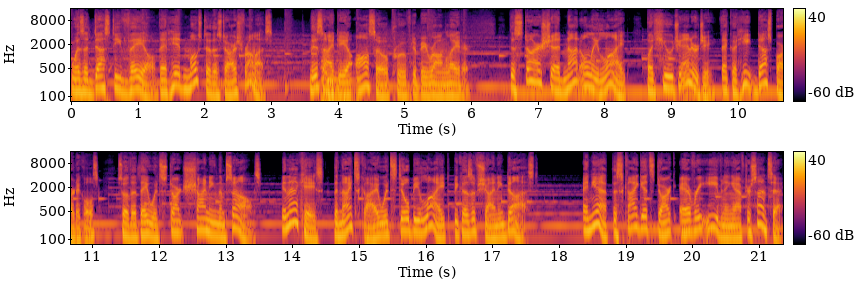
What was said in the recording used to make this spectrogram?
was a dusty veil that hid most of the stars from us. This idea also proved to be wrong later. The stars shed not only light, but huge energy that could heat dust particles so that they would start shining themselves. In that case, the night sky would still be light because of shining dust. And yet, the sky gets dark every evening after sunset.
